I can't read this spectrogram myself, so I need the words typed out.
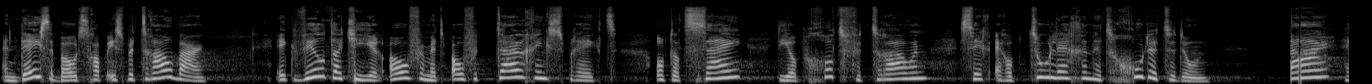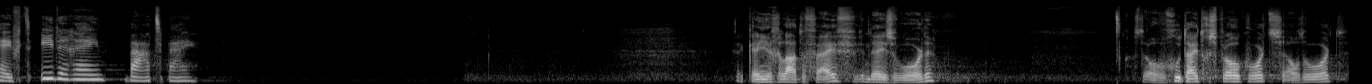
En deze boodschap is betrouwbaar. Ik wil dat je hierover met overtuiging spreekt, opdat zij die op God vertrouwen zich erop toeleggen het goede te doen. Daar heeft iedereen baat bij. Ken je gelaten vijf in deze woorden? Als er over goedheid gesproken wordt, hetzelfde woord,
